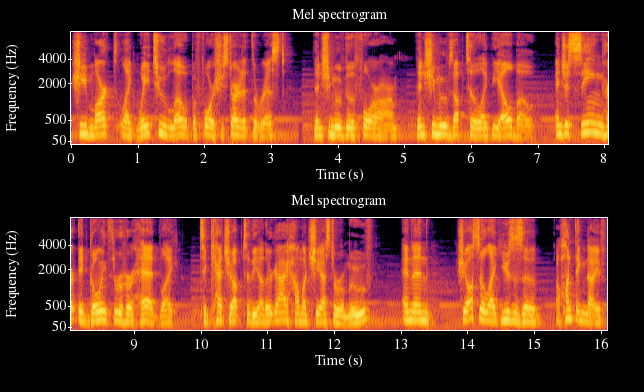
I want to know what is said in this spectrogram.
she marked like way too low before she started at the wrist, then she moved to the forearm, then she moves up to like the elbow and just seeing her it going through her head like to catch up to the other guy how much she has to remove. And then she also like uses a, a hunting knife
